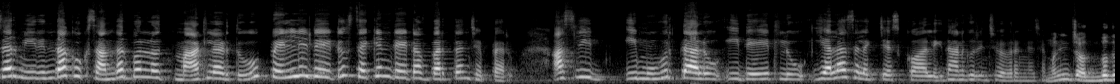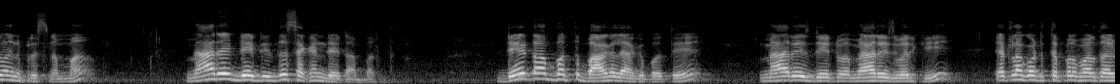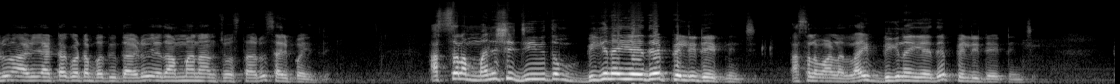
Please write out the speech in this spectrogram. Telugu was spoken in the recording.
సార్ మీరు ఇందాక ఒక సందర్భంలో మాట్లాడుతూ పెళ్ళి date second date of birth అని చెప్పారు. అసలు ఈ- ఈ ముహూర్తాలు ఈ డేట్లు ఎలా సెలెక్ట్ చేసుకోవాలి? దాని గురించి వివరంగా చెప్పండి. మంచి అద్భుతమైన ప్రశ్న అమ్మ. Marriage date is the second date of birth. Date of birth బాగా లేకపోతే మ్యారేజ్ డేట్ మ్యారేజ్ వరకు ఎట్లా కొట్ట తిప్పలు పడతాడు ఆడు ఎట్లా కొట్ట బతుకుతాడు ఏదో అమ్మా నాన్న చూస్తారు సరిపోయింది అసలు మనిషి జీవితం బిగిన్ అయ్యేదే పెళ్ళి డేట్ నుంచి. అసలు వాళ్ళ లైఫ్ బిగిన్ అయ్యేదే పెళ్ళి డేట్ నుంచి.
